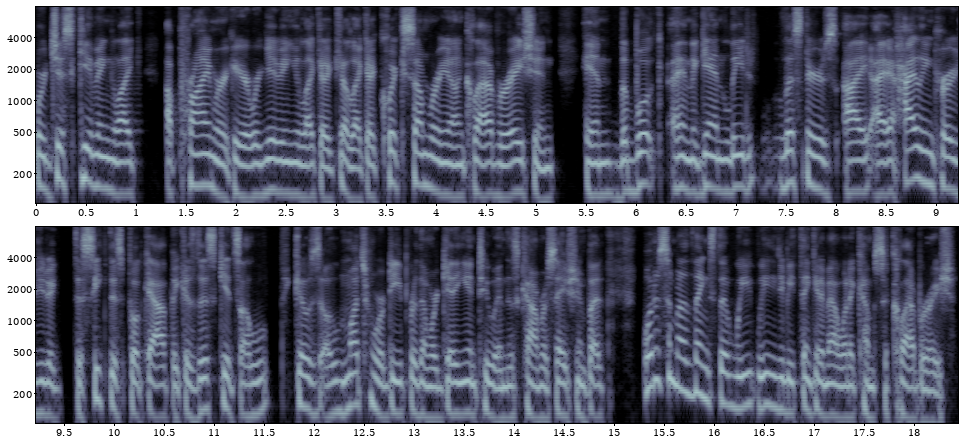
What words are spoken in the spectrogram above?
we're just giving like a primer here. We're giving you like a like a quick summary on collaboration and the book. And again, lead listeners, I, I highly encourage you to, to seek this book out because this gets a goes a much more deeper than we're getting into in this conversation. But what are some of the things that we we need to be thinking about when it comes to collaboration?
